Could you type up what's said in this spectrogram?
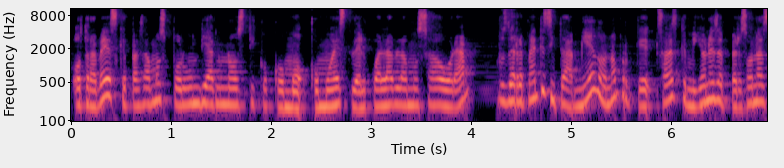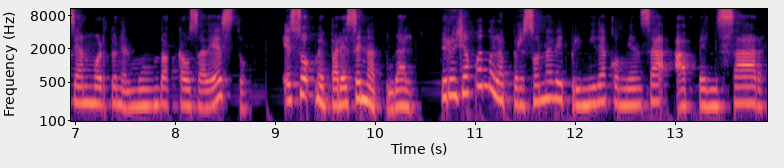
otra vez que pasamos por un diagnóstico como, como este del cual hablamos ahora, pues de repente sí te da miedo, ¿no? Porque sabes que millones de personas se han muerto en el mundo a causa de esto. Eso me parece natural. Pero ya cuando la persona deprimida comienza a pensar,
